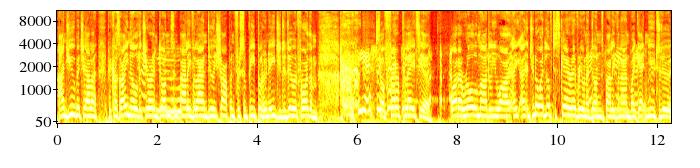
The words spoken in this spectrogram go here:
And you, Majella, because I know that you're in Thank Dunnes and you. Ballyvolane doing shopping for some people who need you to do it for them. Yes, so fair play to you. What a role model you are. I, I, do you know? I'd love to scare everyone in I Duns know, by getting you to do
